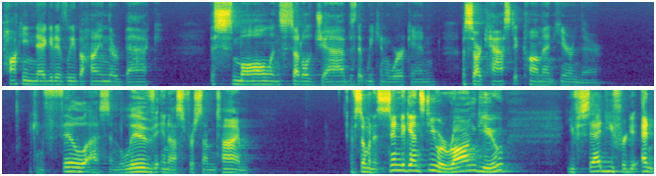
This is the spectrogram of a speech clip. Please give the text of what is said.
talking negatively behind their back the small and subtle jabs that we can work in, a sarcastic comment here and there. It can fill us and live in us for some time. If someone has sinned against you or wronged you, you've said you forgive. And,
